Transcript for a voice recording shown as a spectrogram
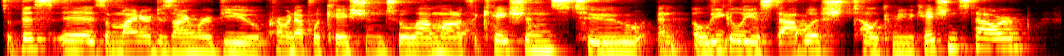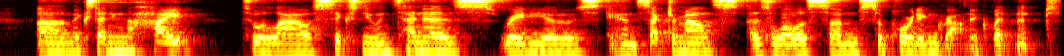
So this is a minor design review permit application to allow modifications to an illegally established telecommunications tower, um, extending the height to allow six new antennas, radios, and sector mounts, as well as some supporting ground equipment.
